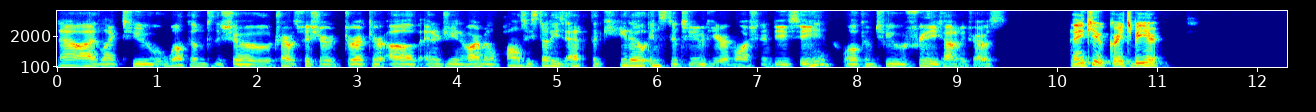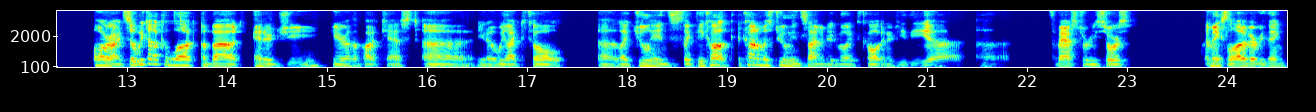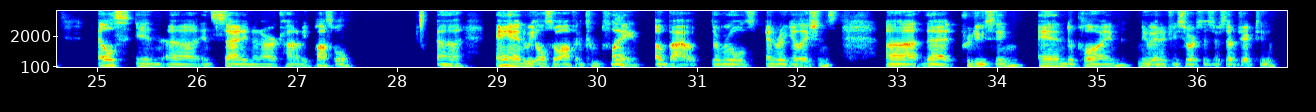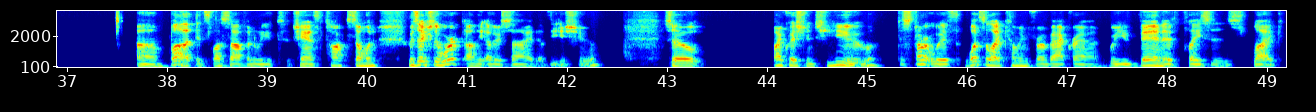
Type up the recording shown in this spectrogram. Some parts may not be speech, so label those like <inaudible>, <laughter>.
Now I'd like to welcome to the show Travis Fisher, Director of Energy and Environmental Policy Studies at the Cato Institute here in Washington, D.C. Welcome to Free the Economy, Travis. Thank you. Great to be here. All right. So we talk a lot about energy here on the podcast. Uh, you know, we like to call, uh, like Julian's, like the economist Julian Simon did, we like to call energy the, uh, uh, the master resource. It makes a lot of everything else in, uh, in society and in our economy possible. Uh, and we also often complain about the rules and regulations uh, that producing and deploying new energy sources are subject to. Um, but it's less often we get a chance to talk to someone who's actually worked on the other side of the issue. So my question to you to start with, what's it like coming from a background where you've been at places like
